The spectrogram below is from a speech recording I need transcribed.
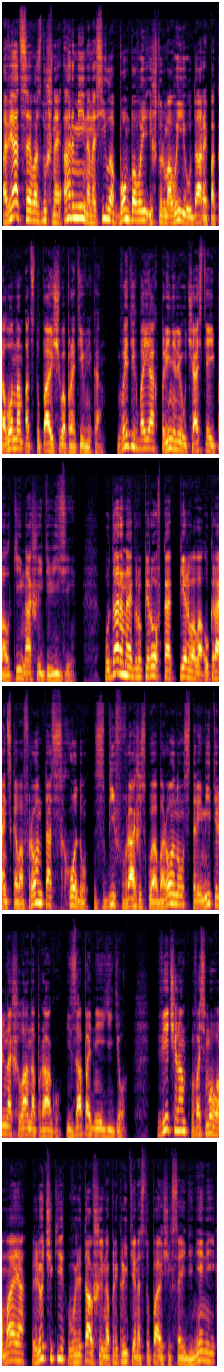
Авиация воздушной армии наносила бомбовые и штурмовые удары по колоннам отступающего противника. В этих боях приняли участие и полки нашей дивизии. Ударная группировка Первого Украинского фронта сходу, сбив вражескую оборону, стремительно шла на Прагу и западнее ее. Вечером 8 мая летчики, вылетавшие на прикрытие наступающих соединений,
